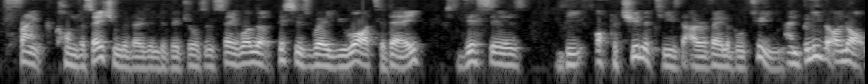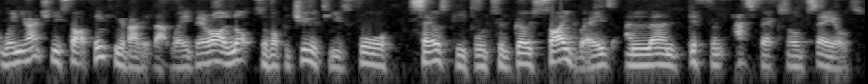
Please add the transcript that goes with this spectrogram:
frank conversation with those individuals and say, well, look, this is where you are today. This is the opportunities that are available to you. And believe it or not, when you actually start thinking about it that way, there are lots of opportunities for salespeople to go sideways and learn different aspects of sales.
